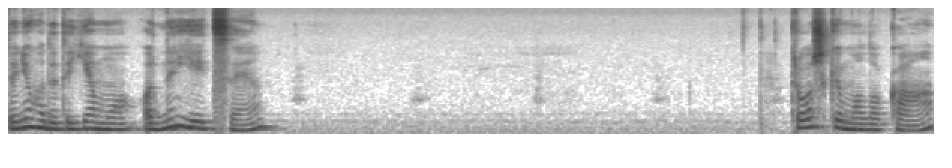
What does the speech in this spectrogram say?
До нього додаємо одне яйце, трошки молока,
